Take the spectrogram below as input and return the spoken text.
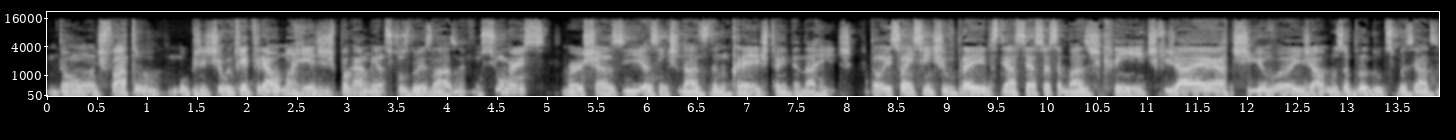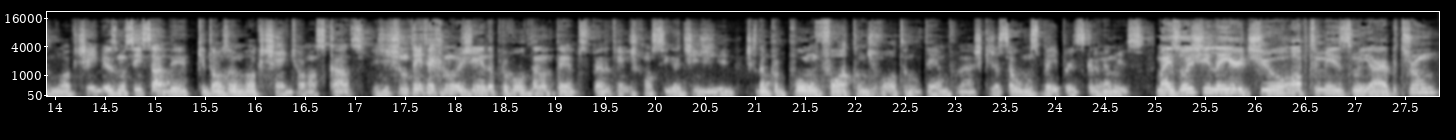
Então, de fato, o objetivo aqui é criar uma rede de pagamentos com os dois lados, né? consumers, merchants e as entidades dando crédito aí dentro da rede. Então, isso é um incentivo para eles, ter acesso a essa base de cliente que já é ativa e já usa produtos baseados em blockchain, mesmo sem saber que está usando blockchain, que é o nosso caso. A gente não tem tecnologia ainda para voltar no tempo, espero que a gente consiga atingir. Acho que dá para pôr um fóton de volta no tempo, né? Acho que já são alguns papers escrevendo isso. Mas hoje, Layer 2 Optimism e Arbitrum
